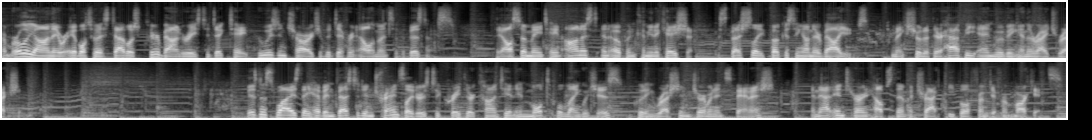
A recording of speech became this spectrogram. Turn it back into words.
From early on, they were able to establish clear boundaries to dictate who is in charge of the different elements of the business. They also maintain honest and open communication, especially focusing on their values to make sure that they're happy and moving in the right direction. Business wise, they have invested in translators to create their content in multiple languages, including Russian, German, and Spanish, and that in turn helps them attract people from different markets.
